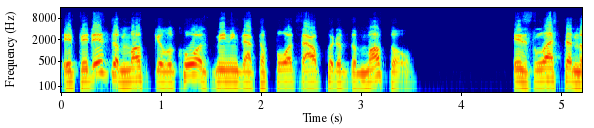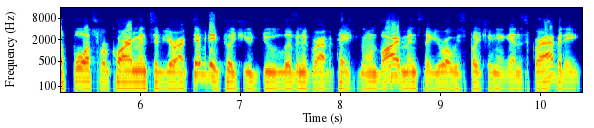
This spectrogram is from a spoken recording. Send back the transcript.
If it is a muscular cause, meaning that the force output of the muscle is less than the force requirements of your activity because you do live in a gravitational environment, so you're always pushing against gravity.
